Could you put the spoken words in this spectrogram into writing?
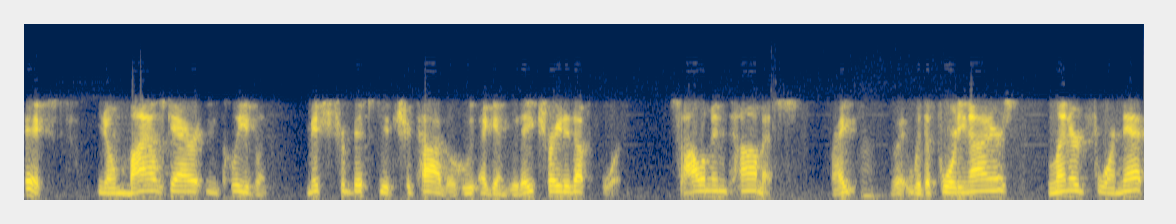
picks. You know, Myles Garrett in Cleveland, Mitch Trubisky at Chicago, who again, who they traded up for, Solomon Thomas, right, with the 49ers, Leonard Fournette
